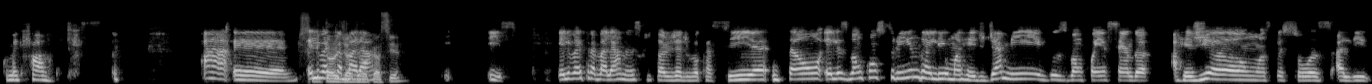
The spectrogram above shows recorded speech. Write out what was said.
como é que fala? Ah, é, ele vai trabalhar. De advocacia? Isso. Ele vai trabalhar no escritório de advocacia, então eles vão construindo ali uma rede de amigos, vão conhecendo a, a região, as pessoas ali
